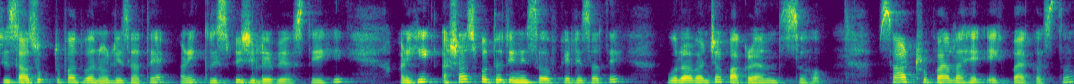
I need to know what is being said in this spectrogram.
जी साजूक तुपात बनवली जाते आणि क्रिस्पी जिलेबी असते ही. आणि ही अशाच पद्धतीने सर्व केली जाते गुलाबांच्या पाकळ्यांसह. साठ रुपयाला हे एक पॅक असतं.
